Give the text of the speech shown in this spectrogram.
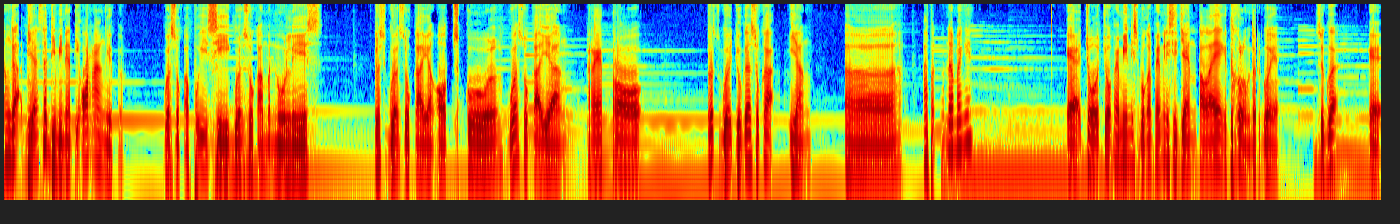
nggak biasa diminati orang gitu gue suka puisi gue suka menulis. Terus gue suka yang old school gue suka yang retro. Terus gue juga suka yang uh, apa tuh namanya? Kayak cowok-cowok feminis bukan feminis si gentle ya gitu kalau menurut gue ya. So gue kayak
